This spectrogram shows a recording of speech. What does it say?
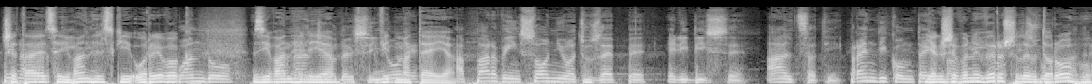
Читається євангельський уривок з Євангелія від Матея. Як же вони вирушили в дорогу,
